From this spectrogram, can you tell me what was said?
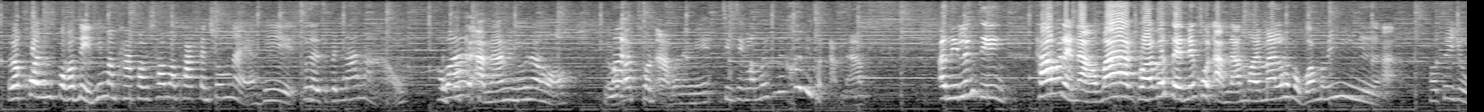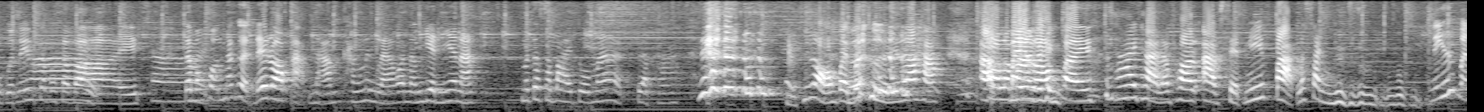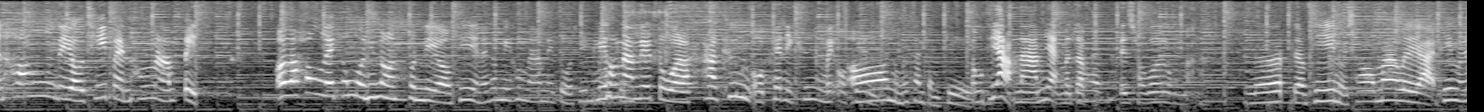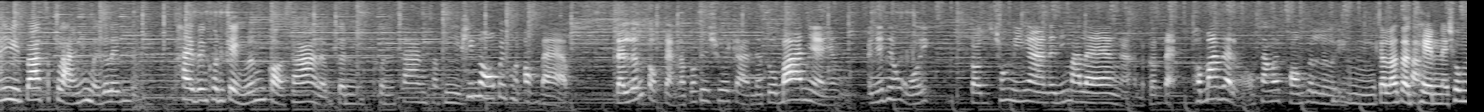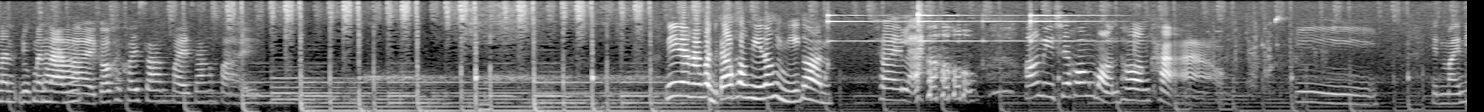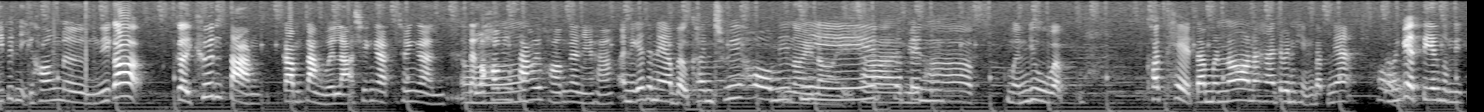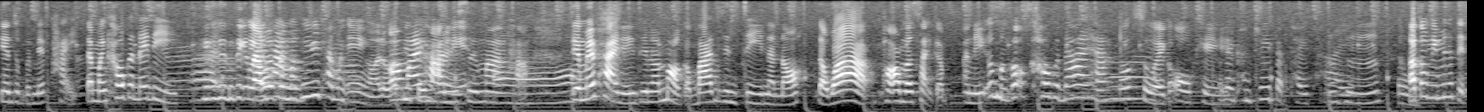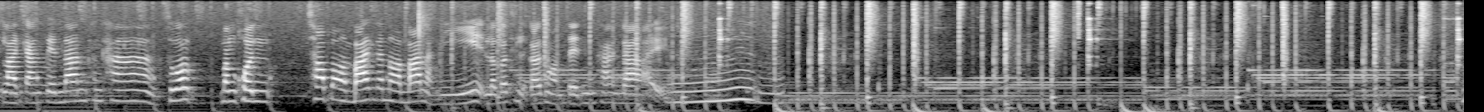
แล้วคนปกติที่มาพักเขาชอบมาพักกันช่วงไหนอะพี่ส่วนใหญ่จะเป็นหน้าหนาว เพราะว่าไปอาบน้ำในนู้นนะเหรอหรือว่าไม่ก็ชนอาบกันในนี้จริง ๆ เราไม่ไม่ค่อยมีคนอาบน้ำอันนี้เรื่องจริง ถ้าวันไหนหนาวมากร้อยเปอร์เซ็นต์เนี่ยคนอาบน้ำน้อยมากแล้วเขาบอกว่ามันไม่มีเหงื่อ เขาจะอยู่กันได้สบายใช่ ๆแต่บางคนถ้าเกิดได้ลองอาบน้ำครั้งหนึ่งแล้วว่าน้ำเย็นเนี่ยนะมันจะสบายตัวมากเหรอคะ หนูที่ร้องไปเมื่อคืนนี่นะคะอาบทรไปมานลองถึงไป ใช่ค่ะ แล้วพออาบเสร็จนี่ปากแล้วสั่น นี่เป็นห้องเดียวที่เป็นห้องน้ำปิด เออแล้วห้องเล็กข้างบนที่นอนคนเดียวพี่นั่นก็มีห้องน้ำในตัวที่ไมีห้องน้ำในตัวแล้วถ้าครึ่งหนึงโอเพนอีกครึ่งหนึงไม่โอเพอ๋อนหนูไม่ทันสังเกตตรงที่อาบน้ำเนี่ยมันจะเป็นชาวเวอร์ลงมา เลิศแต่พี่หนูชอบมากเลยอะที่มันไม่มีป้านสักหลังนี่เหมือนกันเลย ใครเป็นคนเก่งเรื่องก่อสร้างหรือเป็นคนสร้างคะพี่พี่น้องเป็นคนออกแบบ แต่เรื่องตกแต่งเราก็ช่วยๆกันแต่ตัวบ้านเนี่ยอย่างอันนี้พี่น้องบอกว่าตอนช่วงนี้งานอันนี้มาแรงอะแล้วก็แต่เพราะบ้านแต่ละเราสร้างไว้พร้อมกันเลยอืมก็แล้วแต่เทรนด์ในช่วงนั้นยุคนั้นใช่ก็ค่อยๆ สร้างไปสร้างไปๆนี่นะคะก่อนจะก้าวห้องนี้ต้องอย่างนี้ก่อน ใช่แล้ว ห้องนี้ชื่อห้องหมอนทองค่ะอ้าว นี่เห็นไหมนี่เป็นอีกห้องหนึ่งนี่ก็เกิดขึ้นต่างกรรมต่างเวลาเช่นกันเช่นกันอ๋อแต่ละห้องนี้สร้างไว้พร้อมกันไงคะ อันนี้ก็จะแนวแบบ country home นิดหๆน่อยๆใช่จะมีเป็นภาพเหมือนอยู่แบบคอตเทจตามเมืองนอกนะคะ จะเป็นหินแบบเนี้ย สังเกตเตียงตรงนี้เตียงจะเป็นไม้ไผ่แต่มันเข้ากันได้ดีจริงๆแล้วแล้มันเป็นทำมาพี่พี่ทำมันเองเหรอหรืออ๋ว่าอไม่พี่ค่ะซื้อัอนนี้ซื้อมาค่ะอ๋อเตียงไม้ไผ่เนี่ยจริงๆแล้วเหมาะกับบ้านจีนๆน่ะเนาะแต่ว่าพอเอามาใส่กับอันนี้เออมันก็เข้ากันได้ฮะก็สวยก็โอเค เป็น country แบบไทยอือหือแล้วตรงนี้มันจะติดลานกลางเต็นท์ด้านข้างๆซึ่งว่าบางคนชอบนอนบ้านก็นอนบ้านหลังนี้ แล้วก็ที่เหลือก็นอนเต็นท์ข้างๆได้ๆอืม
